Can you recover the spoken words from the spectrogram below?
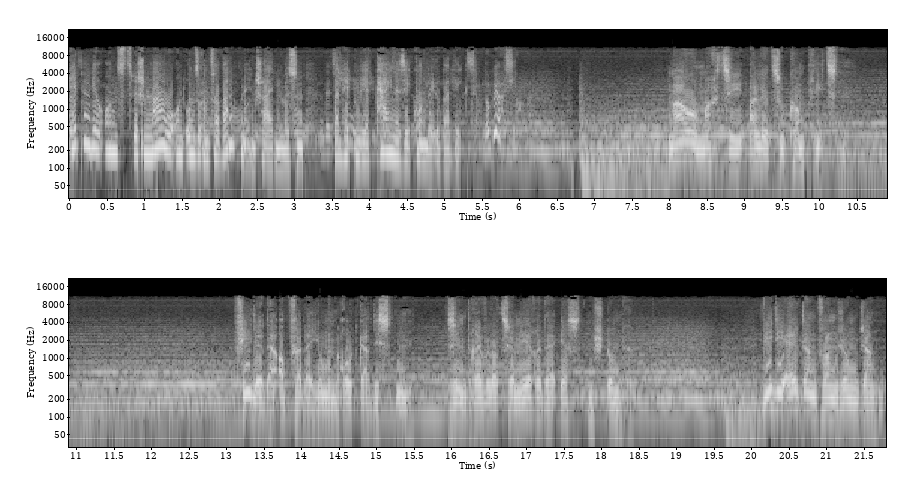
Hätten wir uns zwischen Mao und unseren Verwandten entscheiden müssen, dann hätten wir keine Sekunde überlegt. Mao macht sie alle zu Komplizen. Viele der Opfer der jungen Rotgardisten sind Revolutionäre der ersten Stunde. Wie die Eltern von Zhongzhang.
